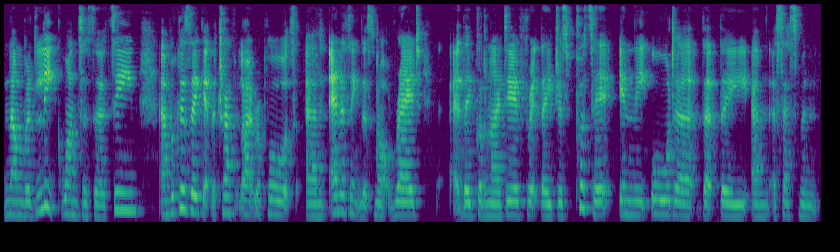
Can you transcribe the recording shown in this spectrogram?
numbered leak 1 to 13, and because they get the traffic light report, um, anything that's not read, uh, they've got an idea for it, they just put it in the order that the um, assessment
